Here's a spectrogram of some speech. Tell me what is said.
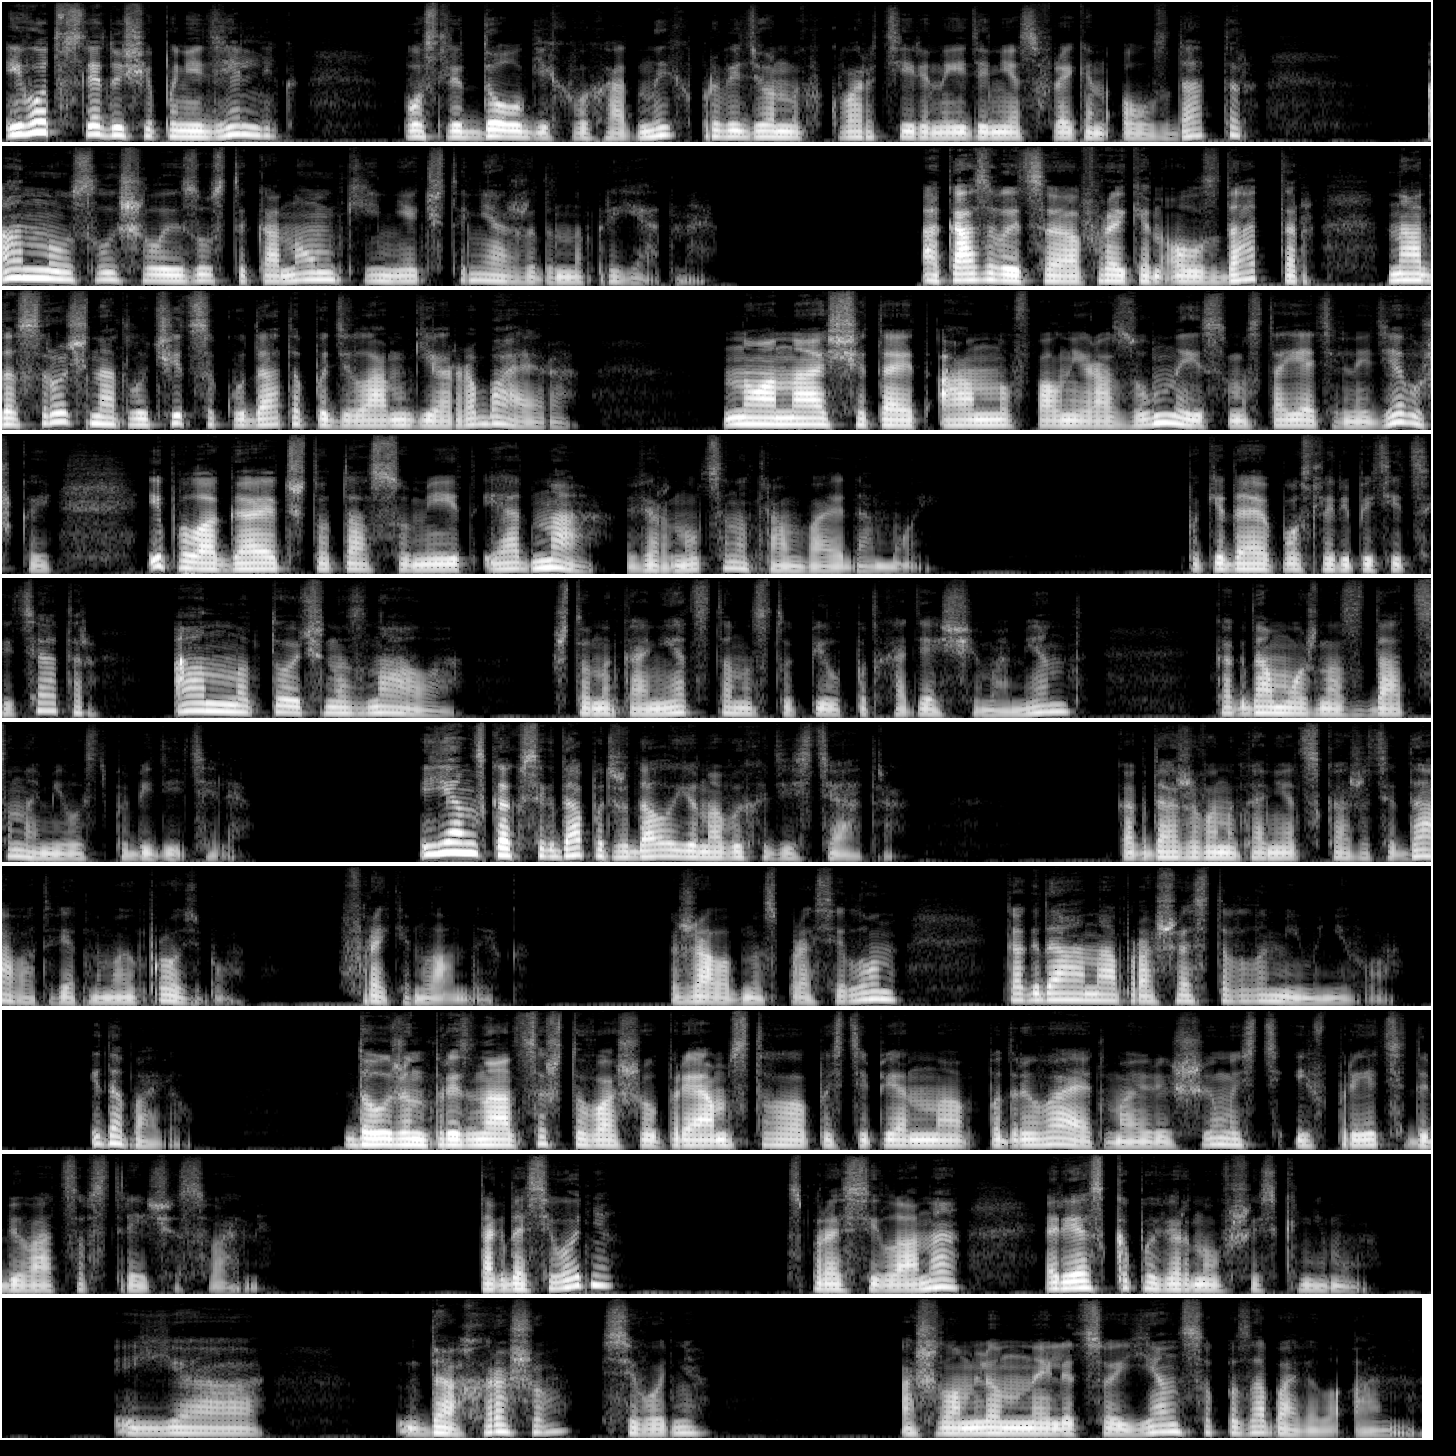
И вот в следующий понедельник, после долгих выходных, проведенных в квартире наедине с Фрекен Олсдаттер, Анна услышала из уст экономки нечто неожиданно приятное. Оказывается, Фрекен Олсдаттер надо срочно отлучиться куда-то по делам Герра Байера, но она считает Анну вполне разумной и самостоятельной девушкой и полагает, что та сумеет и одна вернуться на трамвае домой. Покидая после репетиции театр, Анна точно знала, что наконец-то наступил подходящий момент, когда можно сдаться на милость победителя. Янс, как всегда, поджидал ее на выходе из театра. «Когда же вы, наконец, скажете «да» в ответ на мою просьбу, Фрэкин Ландвик?» — жалобно спросил он, — когда она прошествовала мимо него, и добавил. «Должен признаться, что ваше упрямство постепенно подрывает мою решимость и впредь добиваться встречи с вами». «Тогда сегодня?» — спросила она, резко повернувшись к нему. «Я... Да, хорошо, сегодня». Ошеломленное лицо Йенса позабавило Анну.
